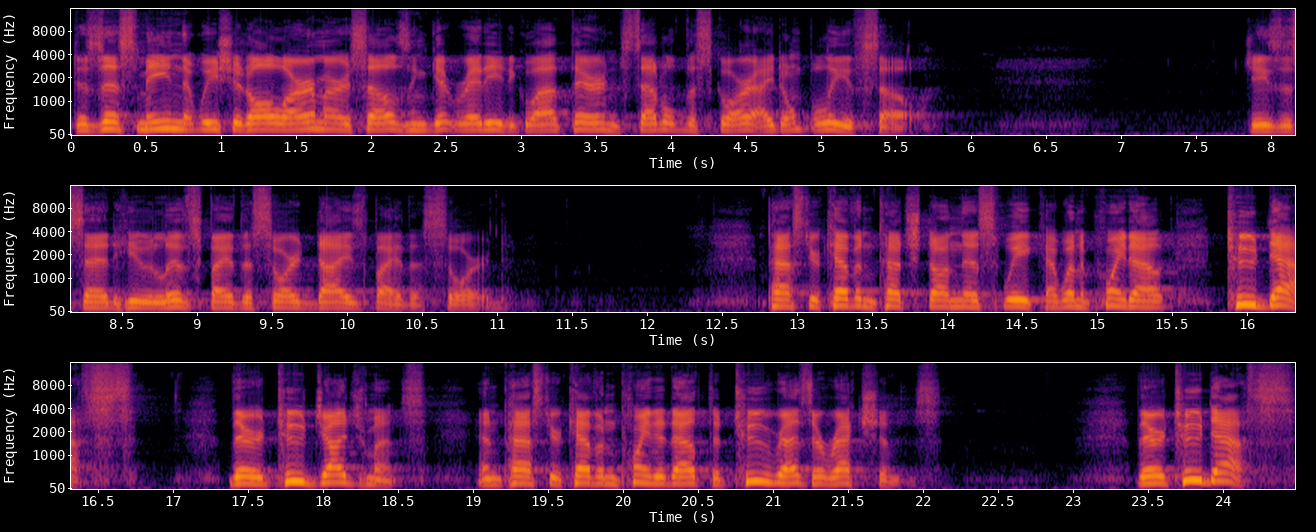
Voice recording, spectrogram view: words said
Does this mean that we should all arm ourselves and get ready to go out there and settle the score? I don't believe so. Jesus said, He who lives by the sword dies by the sword. Pastor Kevin touched on this week. I want to point out two deaths. There are two judgments, and Pastor Kevin pointed out the two resurrections. There are two deaths.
